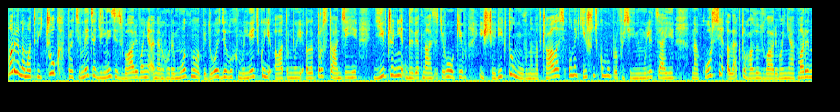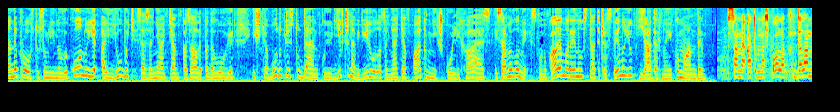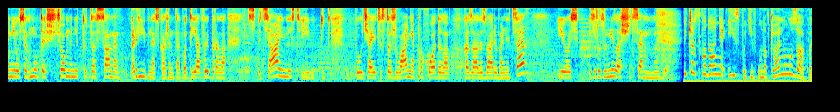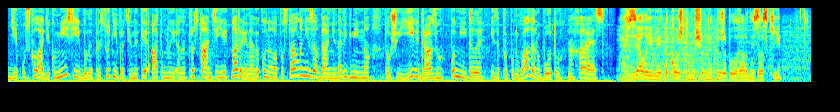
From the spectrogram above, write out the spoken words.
Марина Матвійчук, працівниця дільниці зварювання енергоремонтного підрозділу Хмельницької атомної електростанції. Дівчині 19 років. І ще рік тому вона навчалась у Нетішинському професійному ліцеї на курсі електрогазозварювання. Марина не просто сумлінно виконує, а й любить це заняття, казали педагоги. І ще будучи студенткою, дівчина відвідувала заняття в атомній школі ХАЕС. І саме вони спонукали Марину стати частиною ядерної команди. Саме атомна школа дала мені осягнути, що мені тут саме рідне, скажімо так. От я вибрала спеціальність, і тут, виходить, стажування проходила, показали зварювальний цех, і ось зрозуміла, що це моє. Під час складання іспитів у навчальному закладі у складі комісії були присутні працівники атомної електростанції. Марина виконала поставлені завдання на відмінно, тож її відразу помітили і запропонували роботу на ХАЕС. Взяли і ми також, тому що в них дуже були гарні зразки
